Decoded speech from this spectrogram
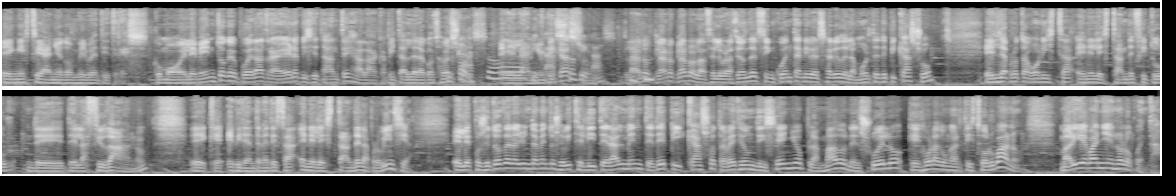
en este año 2023 como elemento que pueda atraer visitantes a la capital de la Costa del Sol el año Picasso, Picasso, Picasso. claro claro claro la celebración del 50 aniversario de la muerte de Picasso es la protagonista en el stand de Fitur de, de la ciudad ¿no? Eh, que evidentemente está en el stand de la provincia el expositor del ayuntamiento se viste literalmente de Picasso a través de un diseño plasmado en el suelo que es obra de un artista urbano María Ibáñez nos lo cuenta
